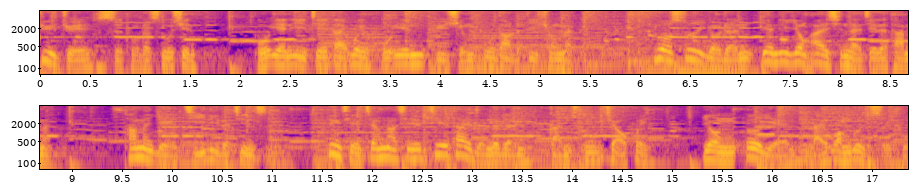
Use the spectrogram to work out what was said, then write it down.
拒绝使徒的书信，不愿意接待为福音旅行布道的弟兄们。若是有人愿意用爱心来接待他们，他们也极力的禁止，并且将那些接待人的人赶出教会，用恶言来妄论使徒。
